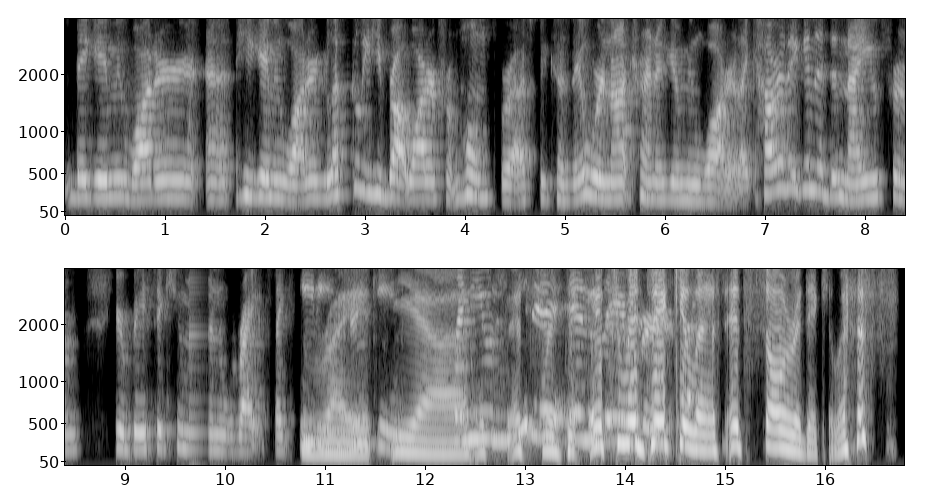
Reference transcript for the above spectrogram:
they gave me water and he gave me water. Luckily, he brought water from home for us because they were not trying to give me water. Like, how are they going to deny you from your basic human rights, like eating, right. drinking? Yeah. When you it's, need it's, it it's ridiculous. It's so ridiculous.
